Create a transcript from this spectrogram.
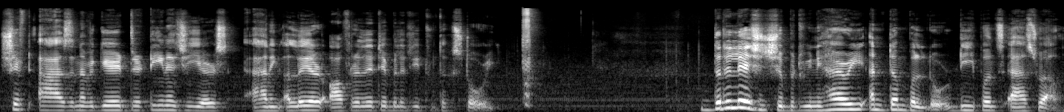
shift as they navigate their teenage years, adding a layer of relatability to the story. The relationship between Harry and Dumbledore deepens as well.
